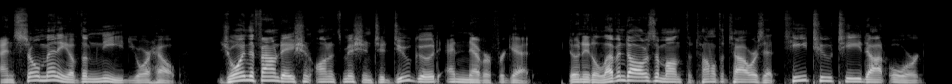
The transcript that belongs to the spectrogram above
and so many of them need your help. Join the foundation on its mission to do good and never forget. Donate $11 a month to Tunnel to Towers at t2t.org.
